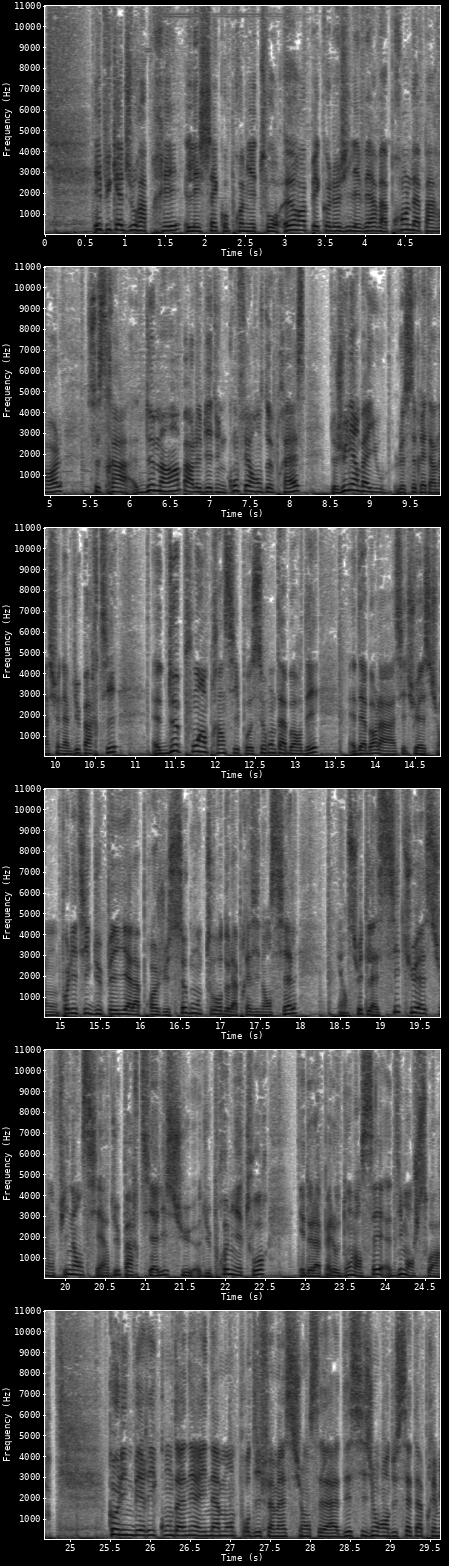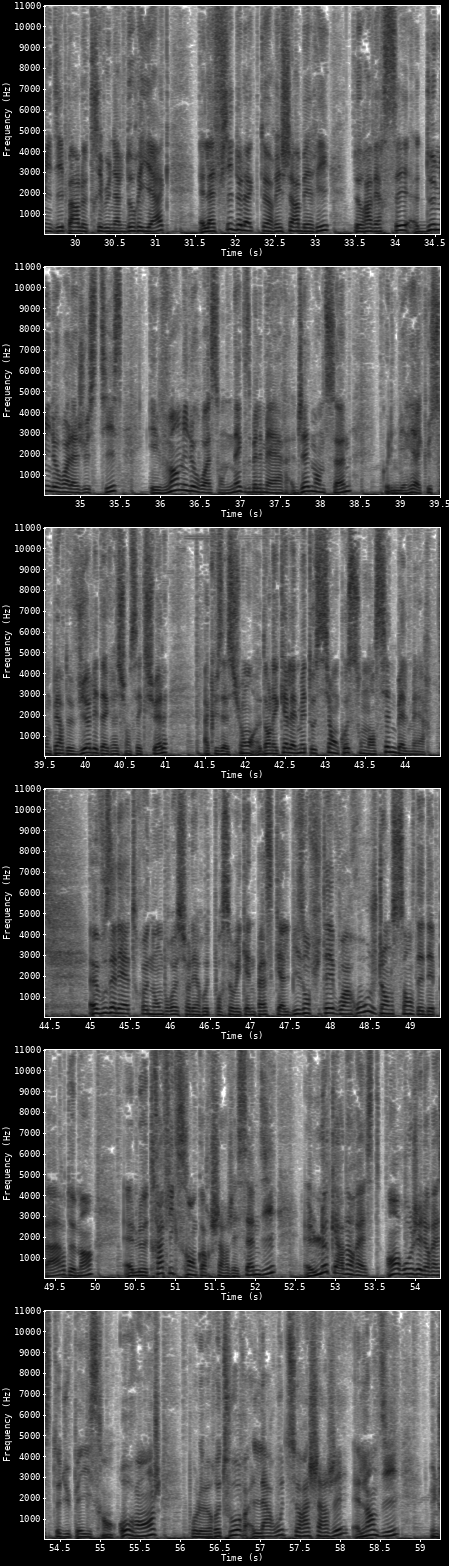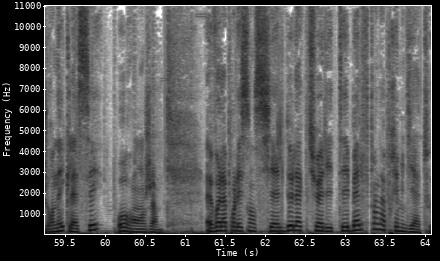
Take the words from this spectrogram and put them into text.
Et puis quatre jours après l'échec au premier tour, Europe Écologie Les Verts va prendre la parole. Ce sera demain par le biais d'une conférence de presse de Julien Bayou, le secrétaire national du parti. Deux points principaux seront abordés. D'abord la situation politique du pays à l'approche du second tour de la présidentielle et ensuite la situation financière du parti à l'issue du premier tour et de l'appel au don lancé dimanche soir. Colin Berry condamné à une amende pour diffamation. C'est la décision rendue cet après-midi par le tribunal d'Aurillac. La fille de l'acteur Richard Berry devra verser 2000 euros à la justice et 20 000 euros à son ex-belle-mère Jen Manson. Colin Berry accuse son père de viol et d'agression sexuelle. Accusations dans lesquelles elle met aussi en cause son ancienne belle-mère. Vous allez être nombreux sur les routes pour ce week-end pascal. Bison futé, voie rouge dans le sens des départs. Demain, le trafic sera encore chargé samedi. Le quart nord-est en rouge et le reste du pays sera en orange. Pour le retour, la route sera chargée lundi. Une journée classée orange. Voilà pour l'essentiel de l'actualité. Belle fin d'après-midi à tous.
